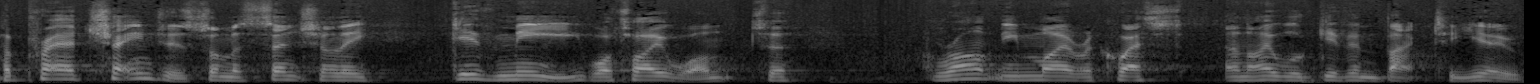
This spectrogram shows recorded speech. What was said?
Her prayer changes from essentially, give me what I want, to grant me my request and I will give him back to you.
